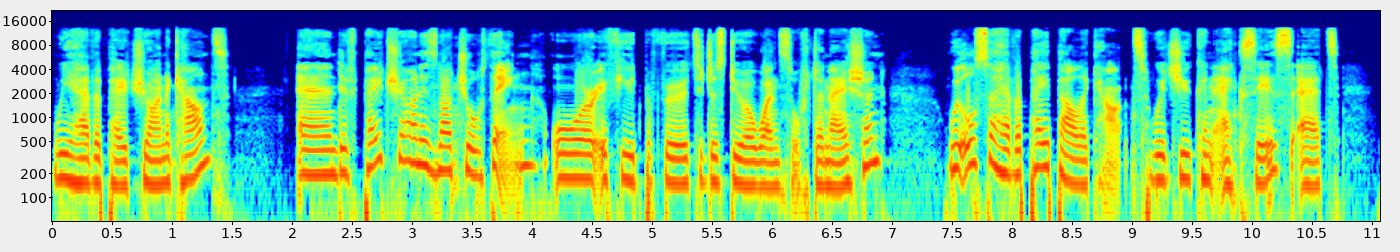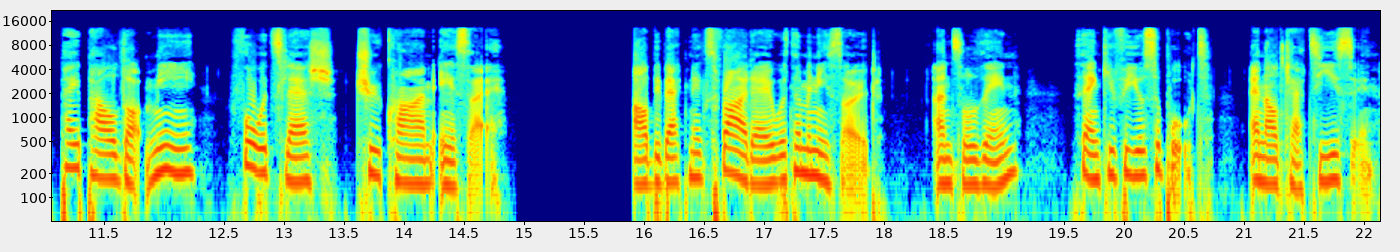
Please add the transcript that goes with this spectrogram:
we have a Patreon account. And if Patreon is not your thing, or if you'd prefer to just do a once off donation, we also have a PayPal account, which you can access at paypal.me forward slash true crime. I'll be back next Friday with a minisode. Until then, thank you for your support, and I'll chat to you soon.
